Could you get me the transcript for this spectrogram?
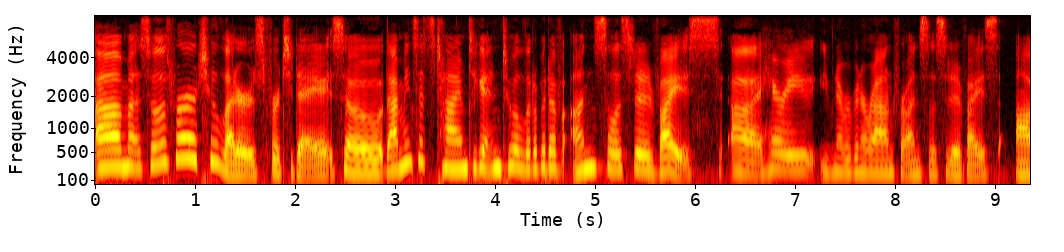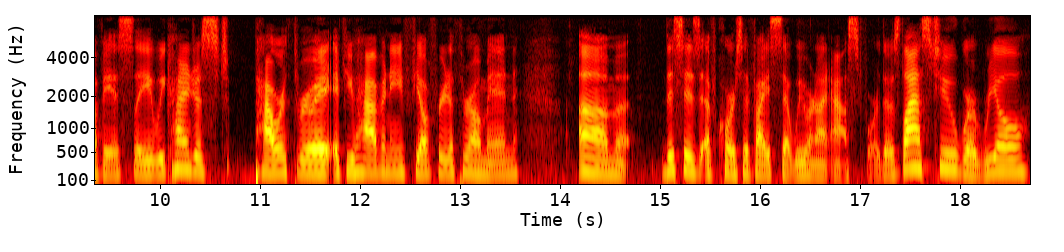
um, so those were our two letters for today. So that means it's time to get into a little bit of unsolicited advice. Uh, Harry, you've never been around for unsolicited advice, obviously. We kind of just power through it. If you have any, feel free to throw them in. Um, this is, of course, advice that we were not asked for. Those last two were real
